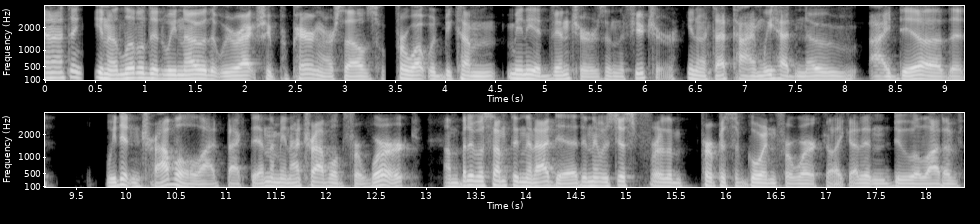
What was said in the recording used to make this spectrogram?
And I think, you know, little did we know that we were actually preparing ourselves for what would become many adventures in the future. You know, at that time, we had no idea that we didn't travel a lot back then. I mean, I traveled for work, um, but it was something that I did, and it was just for the purpose of going for work. Like, I didn't do a lot of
